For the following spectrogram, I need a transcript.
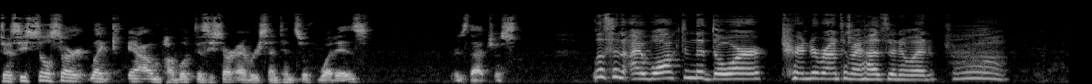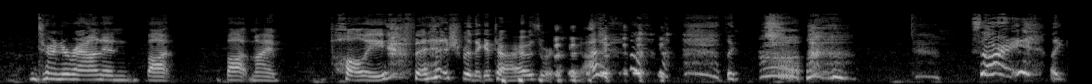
Does he still start like out in public? Does he start every sentence with "what is"? Or is that just Listen, I walked in the door, turned around to my husband, and went, and turned around and bought bought my poly finish for the guitar I was working on. Like, sorry, like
